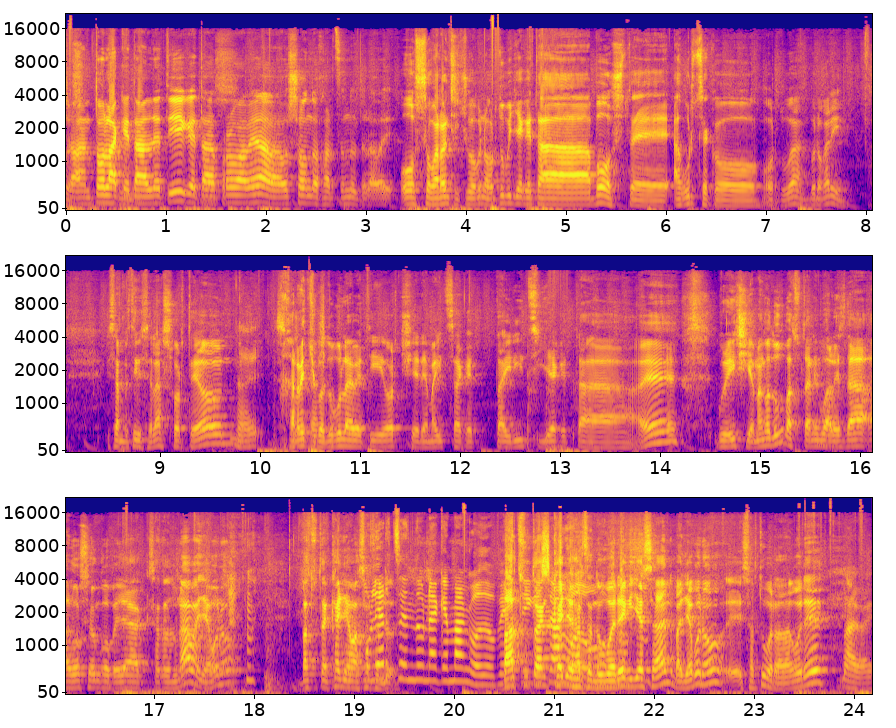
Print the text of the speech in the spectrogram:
Osa, antolak eta aldetik eta proba beha oso ondo jartzen dutela bai. Oso garrantzitsua, bueno, ordu bilak eta bost eh, agurtzeko ordua, bueno, gari. Izan beti bezala, suerte hon, Bai. jarretxuko dugula beti hortxe ere maitzak eta iritziak eta, eh? Gure itxi emango dugu, batzutan igual ez da ados egongo berak zataduna, baina, bueno, batzutan kaina bat sartzen du. Ulertzen dunak emango du. Batzutan behetik kaina sartzen du. dugu ere gila zan, baina, bueno, e, sartu berra dago ere. Bai, bai.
